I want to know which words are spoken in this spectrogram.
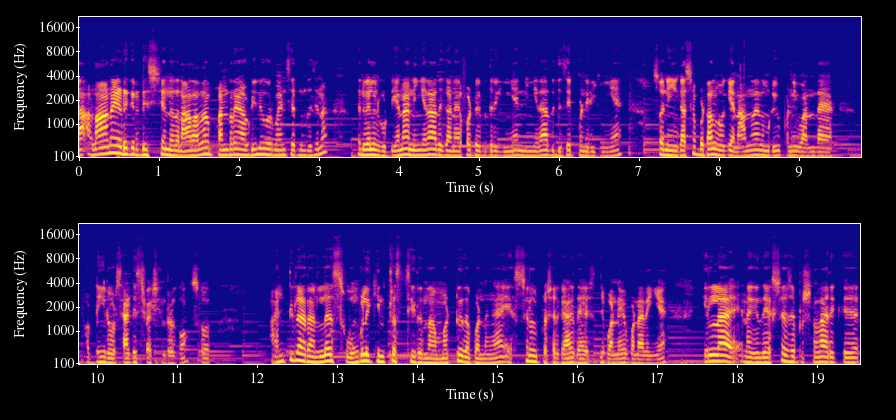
நான் நானே எடுக்கிற டிசிஷன் அதை. நானாக தான் பண்ணுறேன் அப்படின்னு ஒரு மைண்ட் செட் இருந்துச்சுன்னா தென் வேலன் குட்டி ஏன்னா நீங்கள் தான் அதுக்கான எஃபர்ட் எடுத்திருக்கீங்க. நீங்கள் தான் அதை டிசைட் பண்ணியிருக்கீங்க ஸோ நீங்கள் கஷ்டப்பட்டாலும் ஓகே நான் தான் இந்த முடிவு பண்ணி வந்தேன் அப்படிங்கிற ஒரு சாட்டிஸ்ஃபேக்ஷன் இருக்கும். ஸோ அன்டில் ஆர் அன்லஸ் உங்களுக்கு இன்ட்ரெஸ்ட் இருந்தால் மட்டும் இதை பண்ணுங்கள் எக்ஸ்டர்னல் ப்ரெஷருக்காக தயவு செஞ்சு பண்ணவே பண்ணாதீங்க. இல்லை எனக்கு இந்த எக்ஸ்டர்னல் ப்ரெஷர்லாம் இருக்குது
